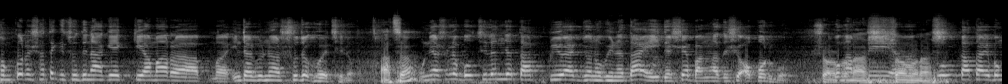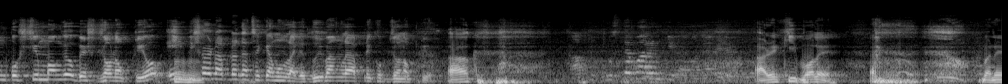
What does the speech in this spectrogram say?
শঙ্করের সাথে কিছুদিন আগে একটি আমার ইন্টারভিউ নেওয়ার সুযোগ হয়েছিল। আচ্ছা। উনি আসলে বলছিলেন যে তার প্রিয় একজন অভিনেতা এই দেশে বাংলাদেশে অপূর্ব। এবং আপনি কলকাতা এবং পশ্চিমবঙ্গেও বেশ জনপ্রিয়। এই বিষয়টা আপনার কাছে কেমন লাগে? দুই বাংলায় আপনি খুব জনপ্রিয়। বুঝতে পারেন কি আরে কি বলে? মানে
